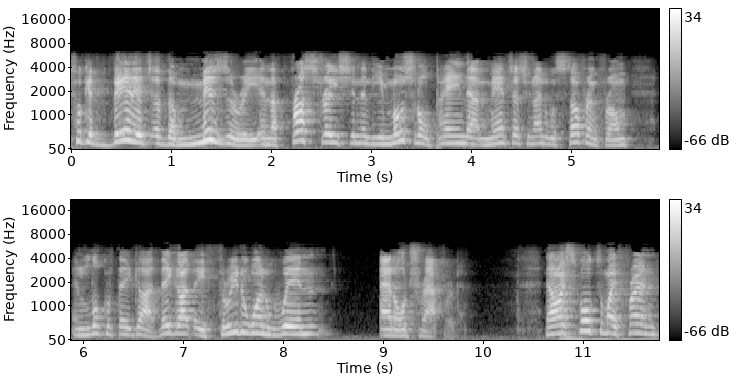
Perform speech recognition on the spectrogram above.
took advantage of the misery and the frustration and the emotional pain that Manchester United was suffering from, and look what they got. They got a 3 to 1 win at Old Trafford. Now, I spoke to my friend,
